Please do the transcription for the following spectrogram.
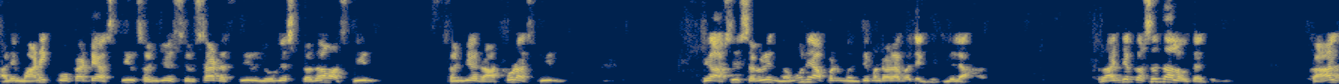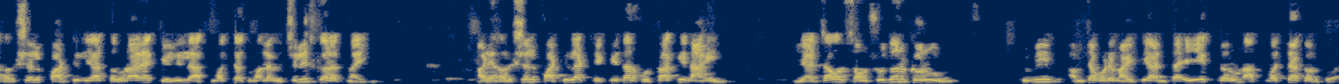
आणि माणिक कोकाटे असतील संजय शिरसाट असतील योगेश कदम असतील संजय राठोड असतील हे असे सगळे नमुने आपण मंत्रिमंडळामध्ये घेतलेले आहात. राज्य कसं चालवताय तुम्ही? काल हर्षल पाटील या तरुणाने केलेली आत्महत्या तुम्हाला विचलित करत नाही. आणि हर्षल पाटीलला ठेकेदार होता की नाही याच्यावर संशोधन करून तुम्ही आमच्या पुढे माहिती आणता. एक तरुण आत्महत्या करतोय.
